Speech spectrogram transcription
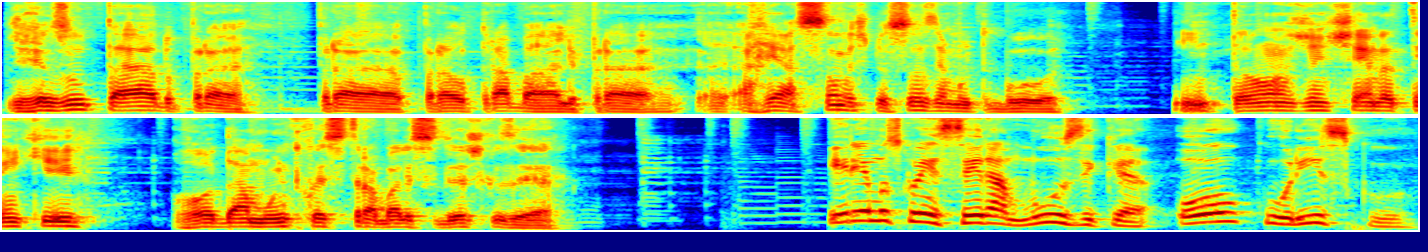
de resultado para o trabalho. Pra, a reação das pessoas é muito boa. Então a gente ainda tem que rodar muito com esse trabalho, se Deus quiser. Iremos conhecer a música O Curisco.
